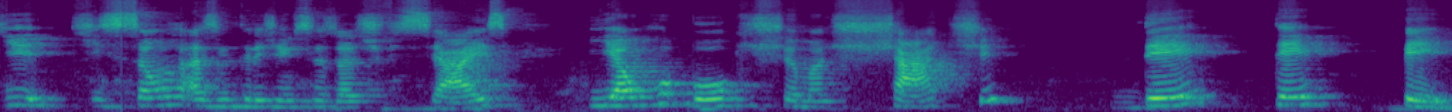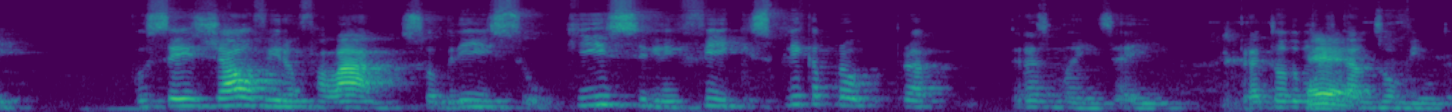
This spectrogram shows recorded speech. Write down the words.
que, que são as inteligências artificiais e é um robô que chama Chat DTP. Vocês já ouviram falar sobre isso? O que isso significa? Explica para as mães aí, para todo mundo é. que está nos ouvindo.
